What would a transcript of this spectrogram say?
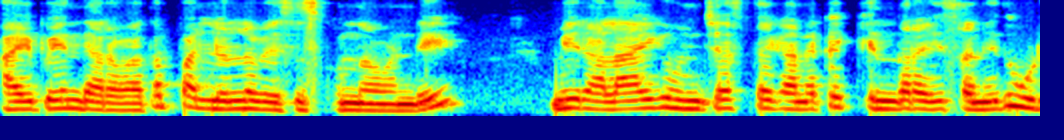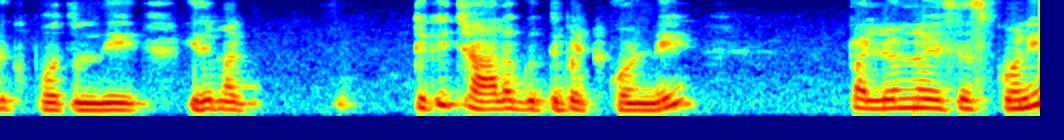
అయిపోయిన తర్వాత పల్లెల్లో వేసేసుకుందామండి. మీరు అలాగే ఉంచేస్తే కనుక కింద రైస్ అనేది ఉడికిపోతుంది. ఇది మట్టికి చాలా గుర్తుపెట్టుకోండి పల్లెల్లో వేసేసుకొని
